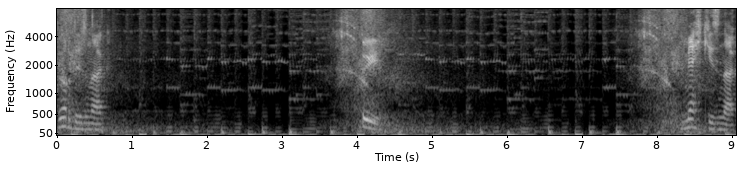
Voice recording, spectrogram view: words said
Твердый знак. И. Мягкий знак.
